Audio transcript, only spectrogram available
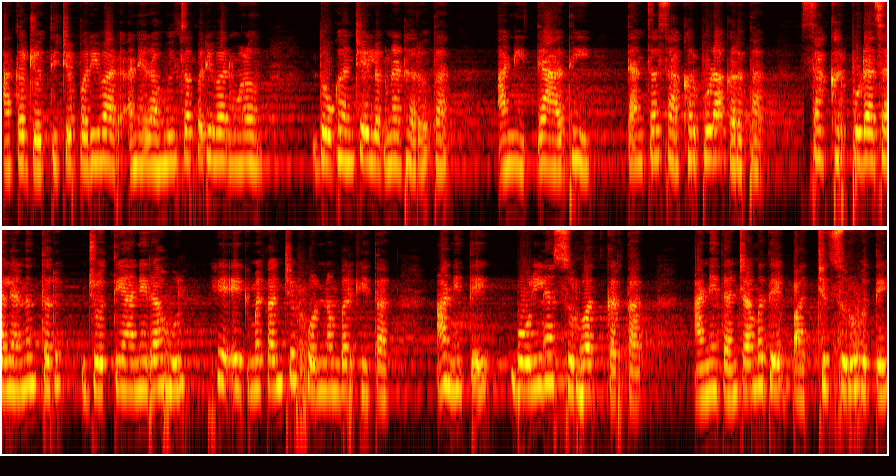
आता ज्योतीचे परिवार आणि राहुलचा परिवार मिळून दोघांचे लग्न ठरवतात आणि त्याआधी त्यांचा साखरपुडा करतात. साखरपुडा झाल्यानंतर ज्योती आणि राहुल हे एकमेकांचे फोन नंबर घेतात आणि ते बोलण्यास सुरुवात करतात आणि त्यांच्यामध्ये बातचीत सुरू होते.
